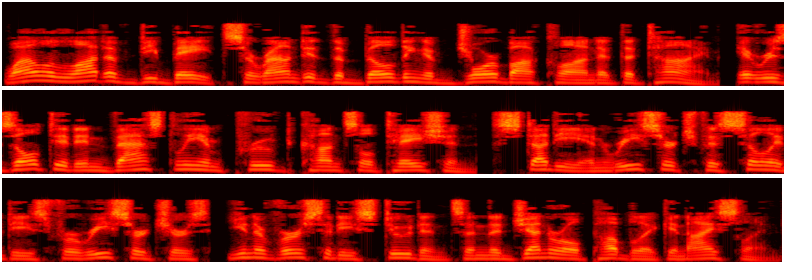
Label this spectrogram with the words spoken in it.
While a lot of debate surrounded the building of Þjóðarbókhlöðin at the time, it resulted in vastly improved consultation, study and research facilities for researchers, university students and the general public in Iceland.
